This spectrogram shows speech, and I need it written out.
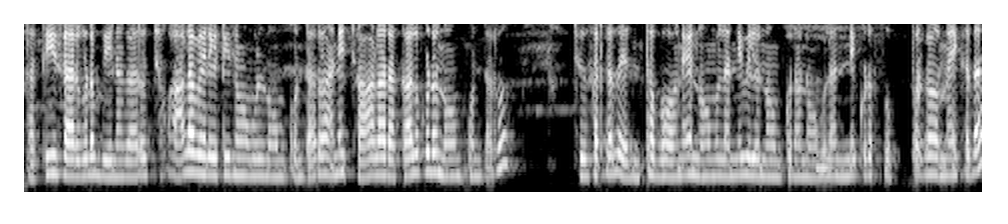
ప్రతిసారి కూడా బీనగారు చాలా వెరైటీ నోములు నోముకుంటారు. అని చాలా రకాలు కూడా నోముకుంటారు. చూసారు కదా ఎంత బాగున్నాయి నోములన్నీ. వీళ్ళు నోముకున్న నోములన్నీ కూడా సూపర్గా ఉన్నాయి కదా.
